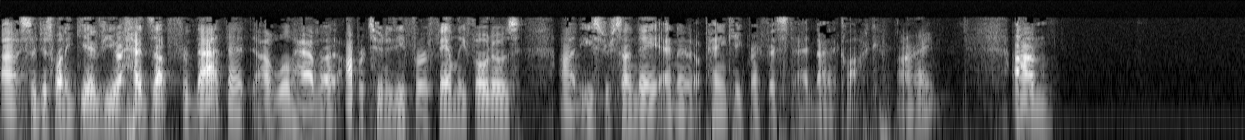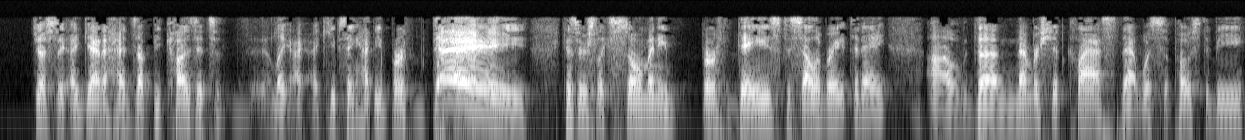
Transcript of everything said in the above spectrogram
Uh, so just want to give you a heads up for that, that uh, we'll have an opportunity for family photos on Easter Sunday and a pancake breakfast at 9 o'clock. All right? Um, just again, a heads up because it's like I, I keep saying happy birthday because there's like so many birthdays to celebrate today. Uh, the membership class that was supposed to be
